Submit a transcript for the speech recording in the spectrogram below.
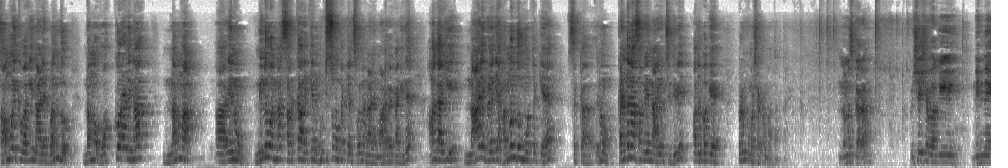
ಸಾಮೂಹಿಕವಾಗಿ ನಾಳೆ ಬಂದು ನಮ್ಮ ಒಕ್ಕೊರಳಿನ ನಮ್ಮ ಏನು ನಿಲುವನ್ನ ಸರ್ಕಾರಕ್ಕೆ ಮುಟ್ಟಿಸುವಂತ ಕೆಲಸವನ್ನ ನಾಳೆ ಮಾಡಬೇಕಾಗಿದೆ. ಹಾಗಾಗಿ ನಾಳೆ ಬೆಳಗ್ಗೆ ಹನ್ನೊಂದು ಮೂವತ್ತಕ್ಕೆ ಸಕ್ಕ ಏನು ಖಂಡನಾ ಸಭೆಯನ್ನು ಆಯೋಜಿಸಿದ್ದೀವಿ. ಅದ್ರ ಬಗ್ಗೆ ಪ್ರಮುಖ ಕುಮಾರ್ ಶೆಟ್ಟರು ಮಾತಾಡ್ತಾರೆ. ನಮಸ್ಕಾರ. ವಿಶೇಷವಾಗಿ ನಿನ್ನೆ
